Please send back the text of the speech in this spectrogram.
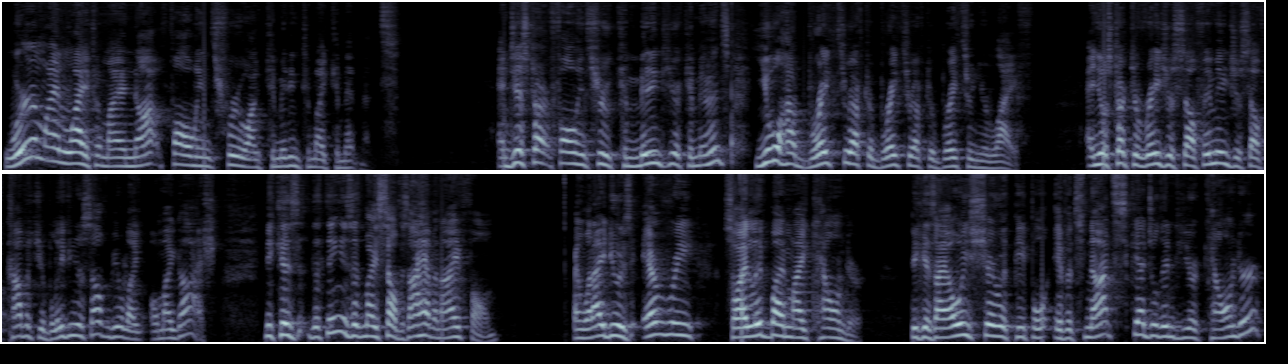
where in my life am I not following through on committing to my commitments? And just start following through, committing to your commitments, you will have breakthrough after breakthrough after breakthrough in your life. And you'll start to raise your self image, your self confidence, you believe in yourself, and people are like, oh my gosh. Because the thing is with myself is I have an iPhone. And what I do is every, so I live by my calendar because I always share with people if it's not scheduled into your calendar,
